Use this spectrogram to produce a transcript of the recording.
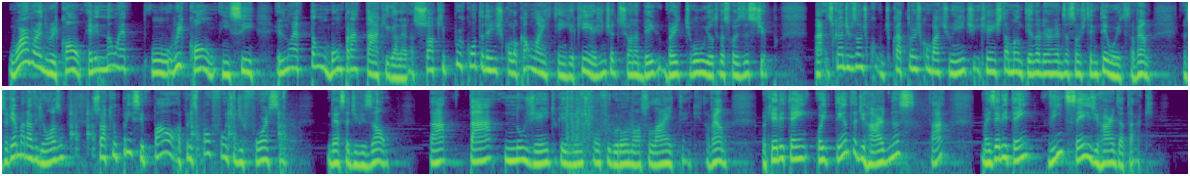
O Armored Recon, ele não é o Recon em si, ele não é tão bom para ataque, galera. Só que por conta da gente colocar um Light Tank aqui, a gente adiciona Breakthrough e outras coisas desse tipo. Ah, isso aqui é uma divisão de, de 14 Combat Unit que a gente está mantendo ali a organização de 38, tá vendo? Então, isso aqui é maravilhoso. Só que o principal, a principal fonte de força dessa divisão, tá? Tá no jeito que a gente configurou o nosso Light Tank, tá vendo? Porque ele tem 80 de hardness, tá? Mas ele tem 26 de hard attack.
